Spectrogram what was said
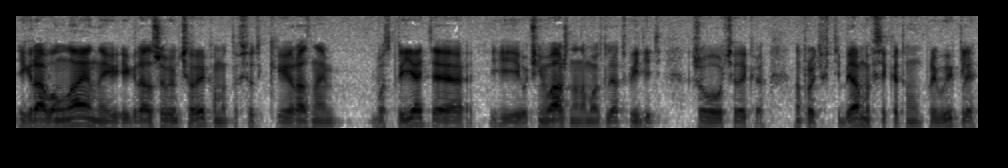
игра в онлайн и игра с живым человеком это все-таки разная восприятие, и очень важно, на мой взгляд, видеть живого человека напротив тебя. Мы все к этому привыкли.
